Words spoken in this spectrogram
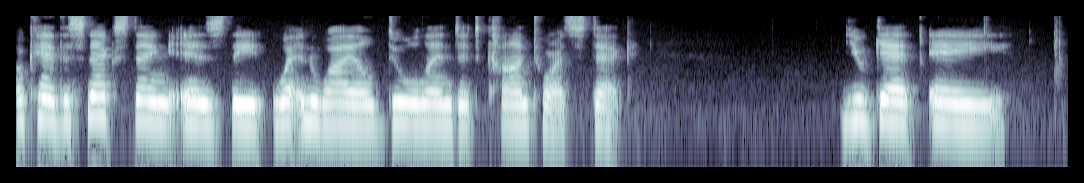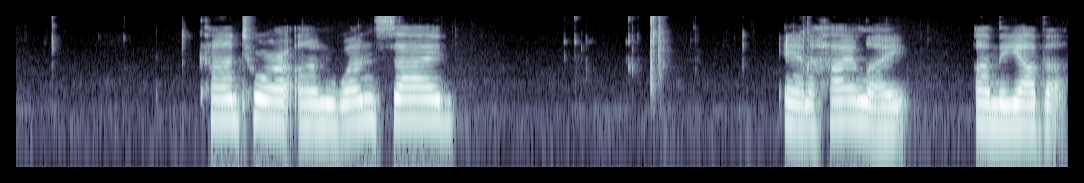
Okay, this next thing is the Wet n Wild dual-ended contour stick. You get a contour on one side and a highlight on the other.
